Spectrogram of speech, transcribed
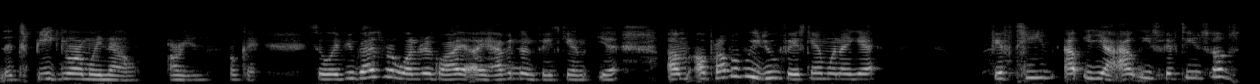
Let's speak normally now, Aryan. Okay. So if you guys were wondering why I haven't done face cam yet, um, I'll probably do face cam when I get 15, out, yeah, at least 15 subs,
